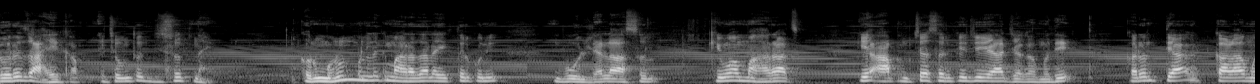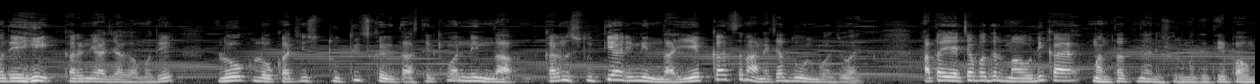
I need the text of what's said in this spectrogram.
गरज आहे का? याच्याहून तर दिसत नाही. करून म्हणून म्हणलं की महाराजाला एकतर कोणी बोललेला असेल किंवा महाराज हे आमच्यासारखे जे या जगामध्ये कारण त्या काळामध्येही कारण या जगामध्ये लोक लोकाची स्तुतीच करीत असतील किंवा निंदा कारण स्तुती आणि निंदा एकाच नाण्याच्या दोन बाजू आहेत. आता याच्याबद्दल माऊली काय म्हणतात ज्ञानेश्वरीमध्ये ते पाहून.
